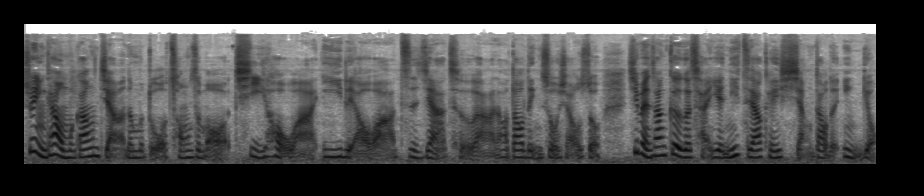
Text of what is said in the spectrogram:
所以你看，我们刚刚讲了那么多，从什么气候啊、医疗啊、自驾车啊，然后到零售销售，基本上各个产业，你只要可以想到的应用，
